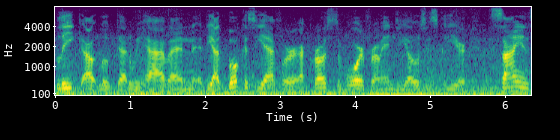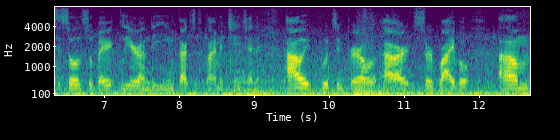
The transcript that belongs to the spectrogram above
bleak outlook that we have. And the advocacy effort across the board from NGOs is clear. The science is also very clear on the impacts of climate change and how it puts in peril our survival. Um,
